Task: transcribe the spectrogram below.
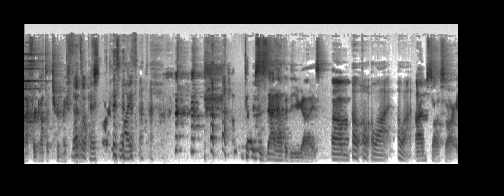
I forgot to turn my phone. Off. That's okay. It's life. How many times does that happen to you guys? Um, oh, oh, a lot, a lot. I'm so sorry.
